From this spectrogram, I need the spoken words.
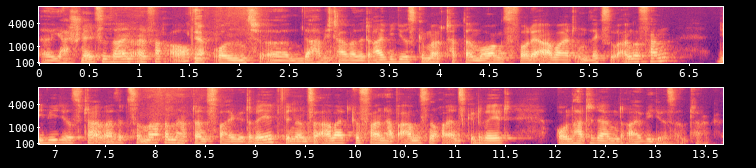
äh, ja schnell zu sein einfach auch. Ja. Und ähm, da habe ich teilweise drei Videos gemacht, habe dann morgens vor der Arbeit um 6 Uhr angefangen, die Videos teilweise zu machen, habe dann zwei gedreht, bin dann zur Arbeit gefahren, habe abends noch eins gedreht und hatte dann drei Videos am Tag.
